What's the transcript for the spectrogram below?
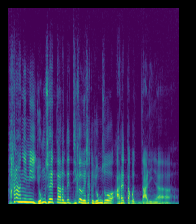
하나님이 용서했다는데 네가 왜 자꾸 용서 안 했다고 난리냐?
